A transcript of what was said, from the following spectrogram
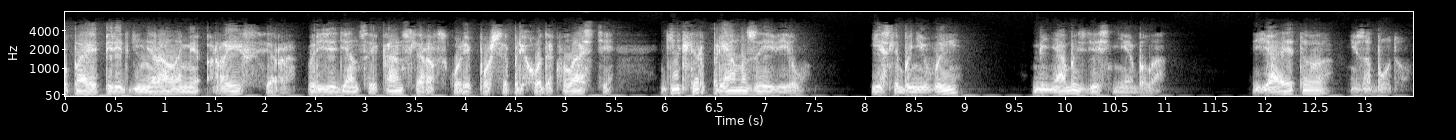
Выступая перед генералами Рейхсфера в резиденции канцлера вскоре после прихода к власти, Гитлер прямо заявил, «Если бы не вы, меня бы здесь не было. Я этого не забуду».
